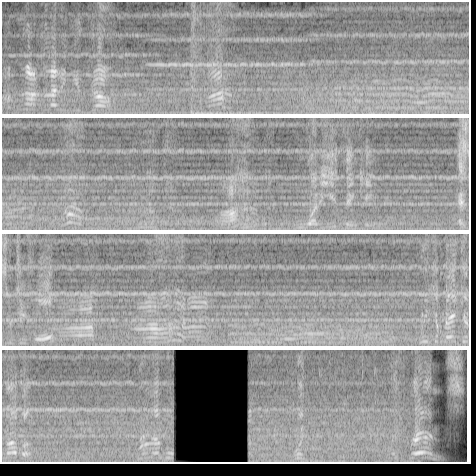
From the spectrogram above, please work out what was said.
I'm not letting you go! What are you thinking? SMG4? We can make another! Remember, we're, we're friends!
